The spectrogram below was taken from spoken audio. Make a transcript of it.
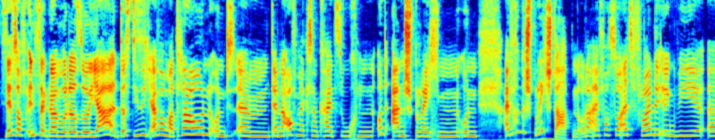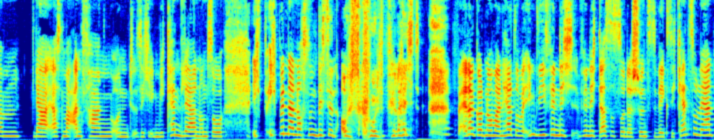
selbst auf Instagram oder so, ja, dass die sich einfach mal trauen und ähm, deine Aufmerksamkeit suchen und ansprechen und einfach ein Gespräch starten oder einfach so als Freunde irgendwie. Ähm, ja, erstmal anfangen und sich irgendwie kennenlernen und so. Ich, ich bin da noch so ein bisschen oldschool. Vielleicht verändert Gott noch mein Herz, aber irgendwie finde ich, finde ich, das ist so der schönste Weg, sich kennenzulernen.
